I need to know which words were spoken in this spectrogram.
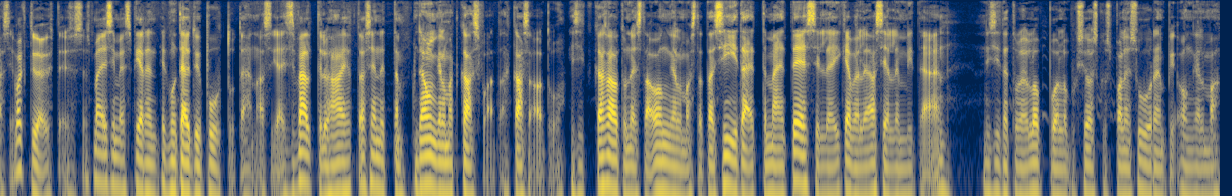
asiaan, vaikka työyhteisössä. Jos mä esimerkiksi tiedän, että mun täytyy puuttua tähän asiaan. Ja siis välttelyhän aiheuttaa sen, että ne ongelmat kasvaa tai kasautuu. Ja sitten kasautuneesta ongelmasta tai siitä, että mä en tee sille ikävälle asialle mitään, niin siitä tulee loppujen lopuksi joskus paljon suurempi ongelma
